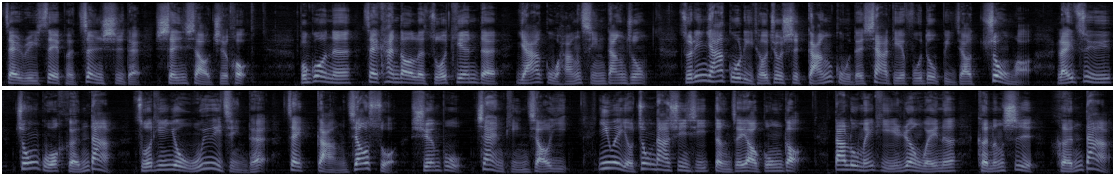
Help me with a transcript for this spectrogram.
在 Recep 正式的生效之后。不过呢，在看到了昨天的亚股行情当中，昨天亚股里头就是港股的下跌幅度比较重啊，来自于中国恒大昨天又无预警的在港交所宣布暂停交易，因为有重大讯息等着要公告。大陆媒体认为呢，可能是恒大。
